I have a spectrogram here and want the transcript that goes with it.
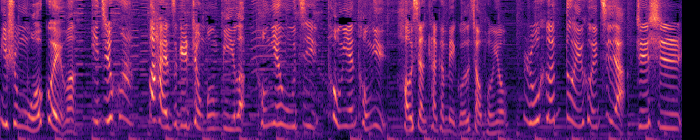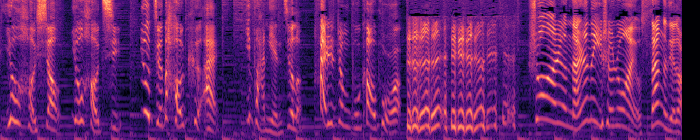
你是魔鬼吗？一句话把孩子给整懵逼了。童言无忌，童言童语，好想看看美国的小朋友如何怼回去啊！真是又好笑又好气，又觉得好可爱。一把年纪了。还是这么不靠谱。说到，这个男人的一生中啊，有三个阶段。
